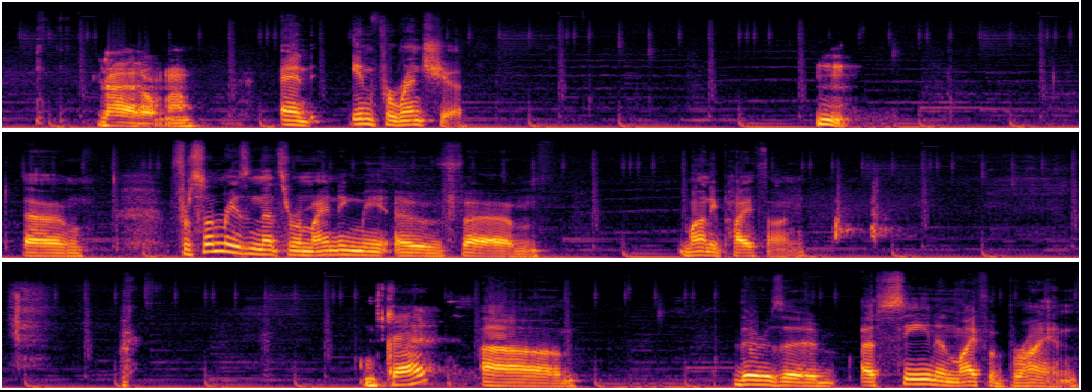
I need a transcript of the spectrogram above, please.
I don't know. and Inferentia. Hmm. Um, for some reason, that's reminding me of um, Monty Python. Okay. Um, there's a, a scene in Life of Brian.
